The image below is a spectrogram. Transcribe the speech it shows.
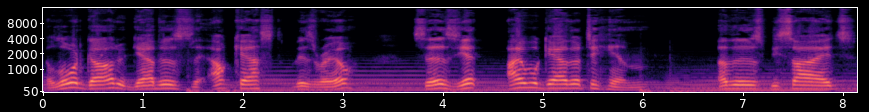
The Lord God who gathers the outcast of Israel says, Yet I will gather to him others besides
